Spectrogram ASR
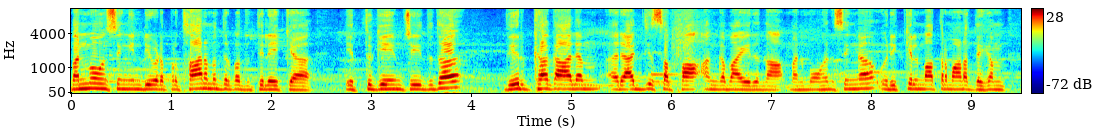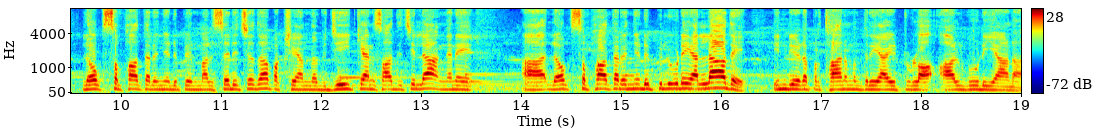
മൻമോഹൻ സിംഗ് ഇന്ത്യയുടെ പ്രധാനമന്ത്രി പദത്തിലേക്ക് എത്തുകയും ചെയ്തത്. ദീർഘകാലം രാജ്യസഭാ അംഗമായിരുന്ന മൻമോഹൻ സിംഗ് ഒരിക്കൽ മാത്രമാണ് അദ്ദേഹം ലോക്സഭാ തെരഞ്ഞെടുപ്പിൽ മത്സരിച്ചത്. പക്ഷേ അന്ന് വിജയിക്കാൻ സാധിച്ചില്ല. അങ്ങനെ ലോക്സഭാ തെരഞ്ഞെടുപ്പിലൂടെ അല്ലാതെ ഇന്ത്യയുടെ പ്രധാനമന്ത്രിയായിട്ടുള്ള ആൾ കൂടിയാണ്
